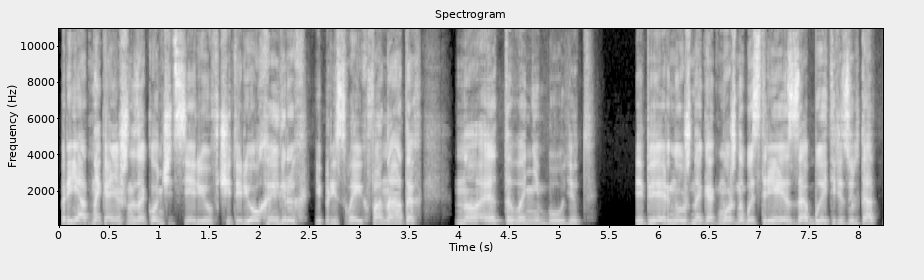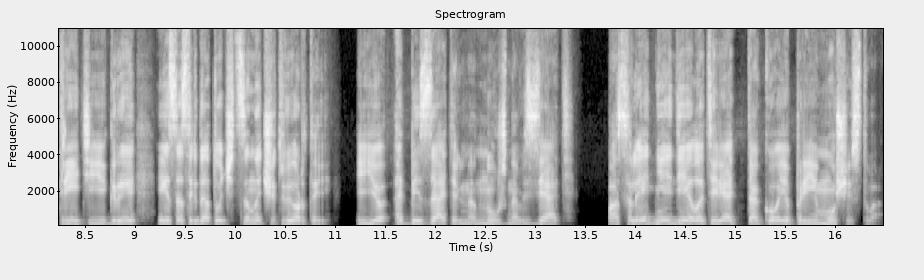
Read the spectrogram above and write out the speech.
Приятно, конечно, закончить серию в четырех играх и при своих фанатах, но этого не будет. Теперь нужно как можно быстрее забыть результат третьей игры и сосредоточиться на четвертой, ее обязательно нужно взять. Последнее дело терять такое преимущество.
